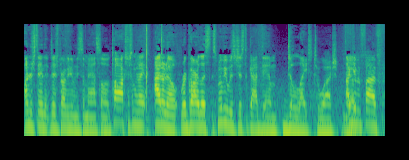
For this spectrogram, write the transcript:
understand that there's probably gonna be some asshole talks or something like. I don't know. Regardless, this movie was just a goddamn delight to watch. I give it five.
